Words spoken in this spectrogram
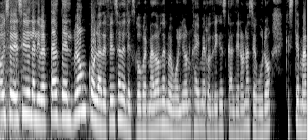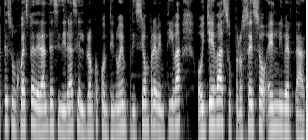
Hoy se decide la libertad del Bronco. La defensa del exgobernador de Nuevo León, Jaime Rodríguez Calderón, aseguró que este martes un juez federal decidirá si el Bronco continúa en prisión preventiva o lleva su proceso en libertad.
